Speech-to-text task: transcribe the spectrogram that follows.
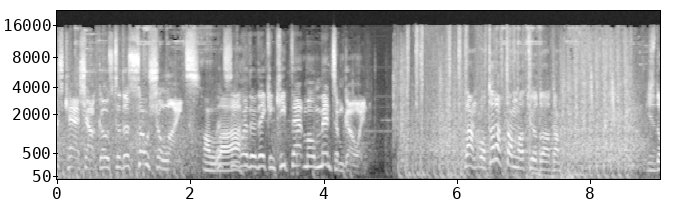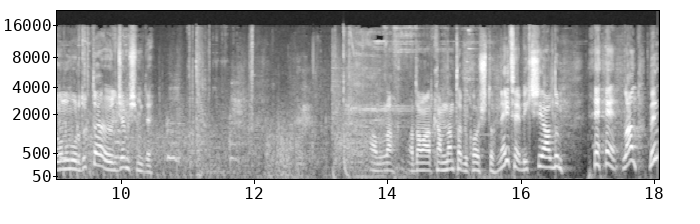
First cash out goes to the socialites. Allah. Let's see whether they can keep that momentum going. Lan o taraftan mı atıyordu adam? Biz de onu vurduk da öleceğim şimdi. Allah adam arkamdan tabii koştu. Neyse bir kişiyi aldım. Lan ben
